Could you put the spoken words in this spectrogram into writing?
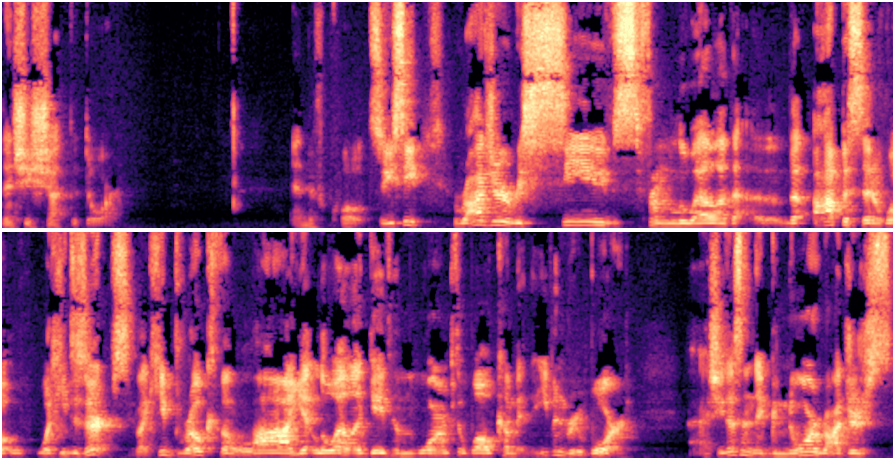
Then she shut the door. End of quote. So you see, Roger receives from Luella the, the opposite of what, what he deserves. Like, he broke the law, yet Luella gave him warmth, welcome, and even reward. Uh, she doesn't ignore Roger's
